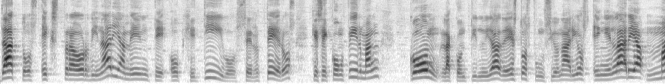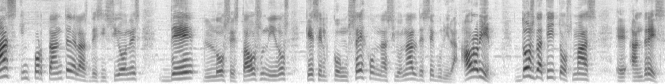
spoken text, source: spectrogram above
datos extraordinariamente objetivos, certeros, que se confirman con la continuidad de estos funcionarios en el área más importante de las decisiones de los Estados Unidos, que es el Consejo Nacional de Seguridad. Ahora bien, dos datitos más, eh, Andrés.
